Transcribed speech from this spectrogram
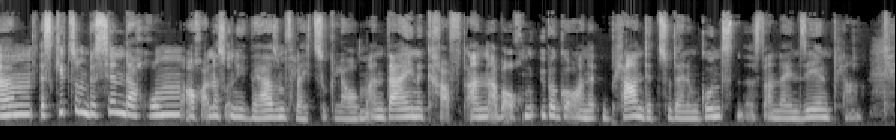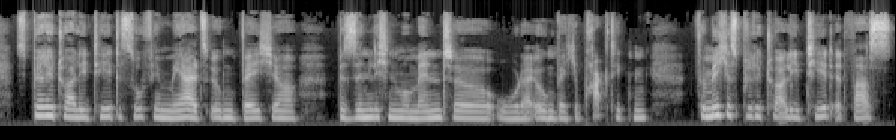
Ähm, es geht so ein bisschen darum, auch an das Universum vielleicht zu glauben, an deine Kraft, an aber auch einen übergeordneten Plan, der zu deinem Gunsten ist, an deinen Seelenplan. Spiritualität ist so viel mehr als irgendwelche besinnlichen Momente oder irgendwelche Praktiken. Für mich ist Spiritualität etwas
